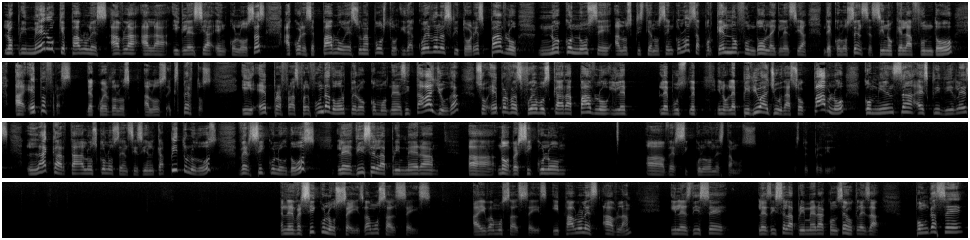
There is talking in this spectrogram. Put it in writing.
Lo primero que Pablo les habla a la iglesia en Colosas, acuérdense, Pablo es un apóstol y de acuerdo a los escritores, Pablo no conoce a los cristianos en Colosa porque él no fundó la iglesia de Colosenses, sino que la fundó a Epafras de acuerdo a los, a los expertos. Y Epafras fue el fundador, pero como necesitaba ayuda, so fue a buscar a Pablo y le le, le, le, pidió ayuda. So, Pablo comienza a escribirles la carta a los colosenses y en el capítulo 2, versículo 2, le dice la primera, uh, no, versículo, uh, versículo, ¿dónde estamos? Estoy perdido. En el versículo 6, vamos al 6. Ahí vamos al 6. Y Pablo les habla y les dice, les dice la primera consejo que les da. Póngase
